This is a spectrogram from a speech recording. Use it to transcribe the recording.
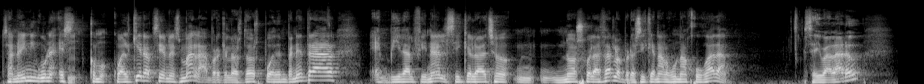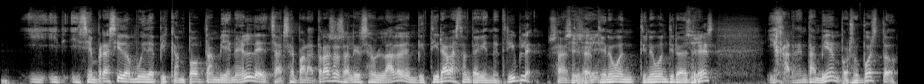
O sea, no hay ninguna. Es como cualquier opción es mala, porque los dos pueden penetrar. Embiid al final sí que lo ha hecho, mm, no suele hacerlo, pero sí que en alguna jugada se iba al aro y, y- y siempre ha sido muy de pick and pop también él, de echarse para atrás o salirse a un lado. Embiid tira bastante bien de triple, o sea, Sí, tira- sí. Tiene, buen, tiene buen tiro de Sí. tres. Y Harden también, por supuesto.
